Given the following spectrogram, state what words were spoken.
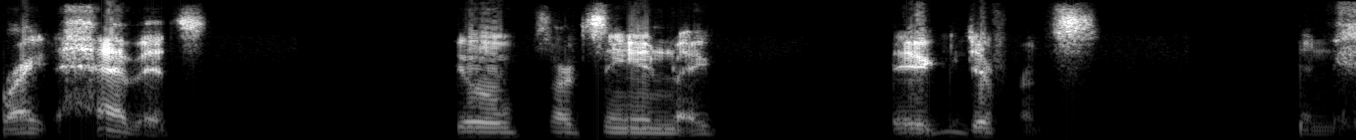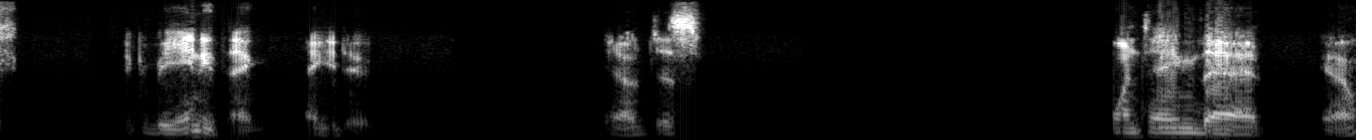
right habits, you'll start seeing a big difference. And it could be anything that you do. You know, just one thing that, you know,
